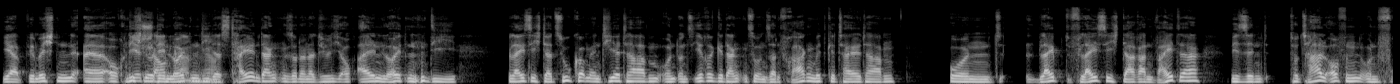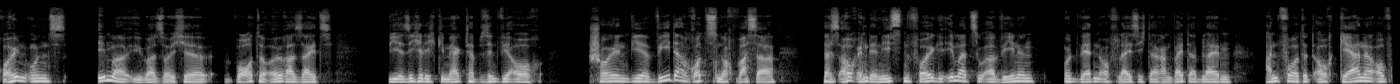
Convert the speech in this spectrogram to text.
Ja, wir möchten äh, auch nicht nur den Leuten, kann, die ja. das teilen, danken, sondern natürlich auch allen Leuten, die fleißig dazu kommentiert haben und uns ihre Gedanken zu unseren Fragen mitgeteilt haben. Und bleibt fleißig daran weiter. Wir sind total offen und freuen uns immer über solche Worte eurerseits. Wie ihr sicherlich gemerkt habt, sind wir auch, scheuen wir weder Rotz noch Wasser, das auch in der nächsten Folge immer zu erwähnen und werden auch fleißig daran weiterbleiben. Antwortet auch gerne auf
